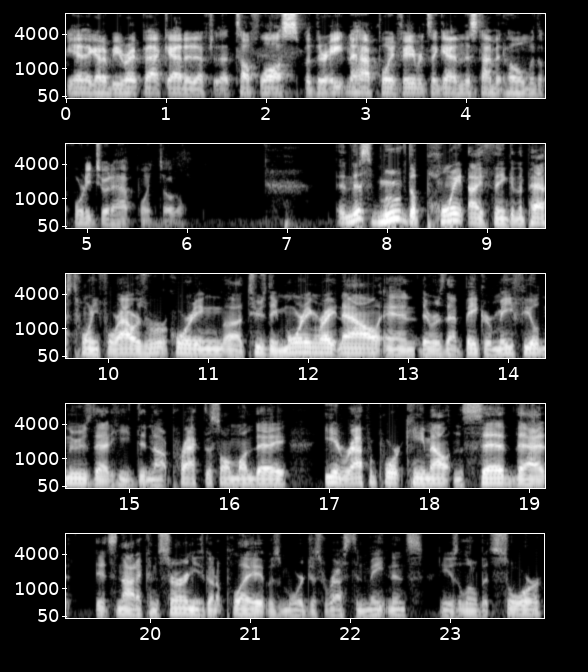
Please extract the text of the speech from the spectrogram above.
Yeah, they got to be right back at it after that tough loss. But they're eight and a half point favorites again, this time at home with a 42 and a half point total. And this moved a point, I think, in the past 24 hours. We're recording uh, Tuesday morning right now, and there was that Baker Mayfield news that he did not practice on Monday. Ian Rapoport came out and said that it's not a concern. He's going to play. It was more just rest and maintenance. He was a little bit sore.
